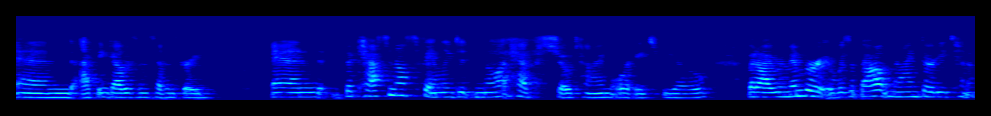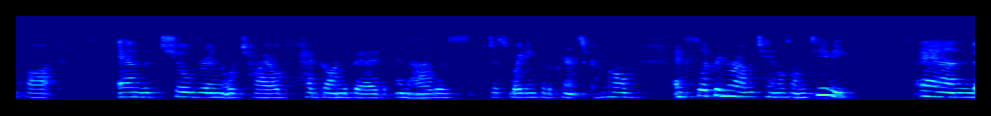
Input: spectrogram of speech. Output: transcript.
and I think I was in seventh grade. And the Castanos family did not have Showtime or HBO, but I remember it was about 9:30, 10 o'clock, and the children or child had gone to bed, and I was just waiting for the parents to come home and flipping around the channels on the TV. And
